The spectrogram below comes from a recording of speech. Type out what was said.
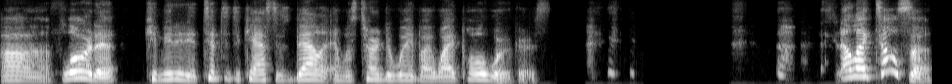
uh, Florida community, attempted to cast his ballot and was turned away by white poll workers. know, like Tulsa.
